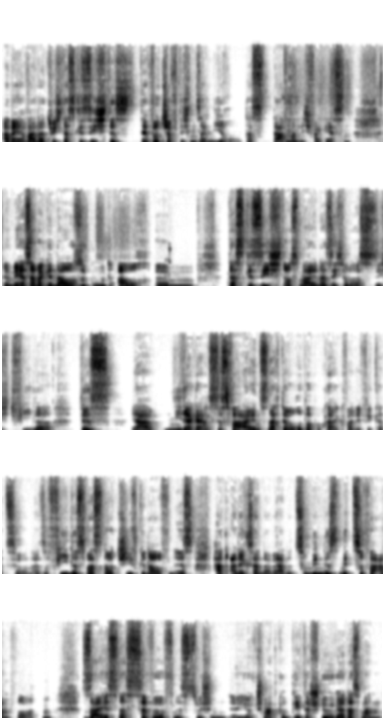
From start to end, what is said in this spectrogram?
aber er war natürlich das Gesicht des, der wirtschaftlichen Sanierung. Das darf man mhm. nicht vergessen. Ähm, er ist aber genauso gut auch ähm, das Gesicht aus meiner Sicht oder aus Sicht vieler des ja, Niedergangs des Vereins nach der Europapokalqualifikation. Also vieles, was dort schiefgelaufen ist, hat Alexander Werde zumindest mit zu verantworten. Sei es das Zerwürfnis zwischen äh, Jörg Schmatke und Peter Stöger, das man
